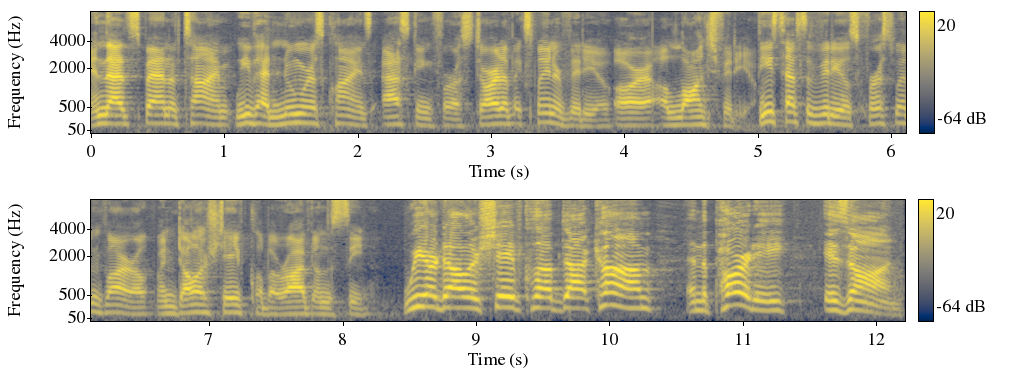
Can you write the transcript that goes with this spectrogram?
In that span of time, we've had numerous clients asking for a startup explainer video or a launch video. These types of videos first went went viral when Dollar Shave Club arrived on the scene. We are dollarshaveclub.com and the party is on.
